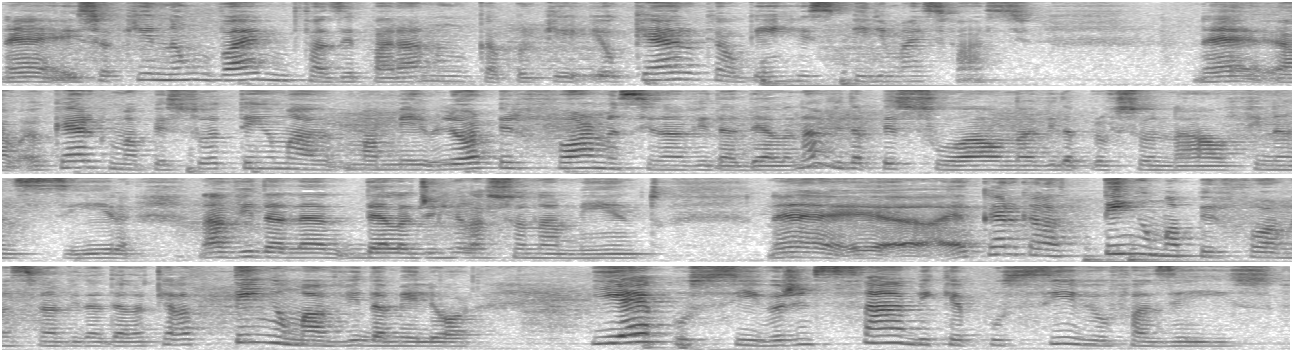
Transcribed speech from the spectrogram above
Né? Isso aqui não vai me fazer parar nunca, porque eu quero que alguém respire mais fácil. Né? Eu quero que uma pessoa tenha uma, uma melhor performance na vida dela, na vida pessoal, na vida profissional, financeira, na vida dela de relacionamento. Né? Eu quero que ela tenha uma performance na vida dela, que ela tenha uma vida melhor. E é possível, a gente sabe que é possível fazer isso.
